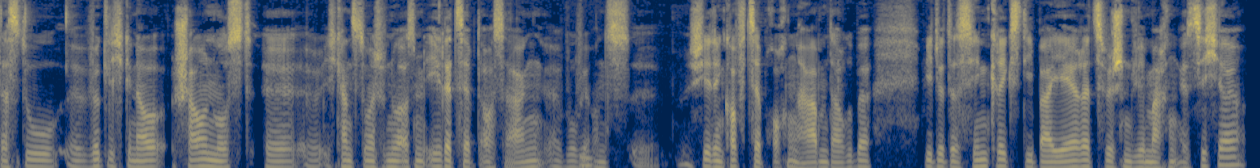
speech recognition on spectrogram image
dass du äh, wirklich genau schauen musst. Äh, äh ich kann es zum Beispiel nur aus dem E-Rezept auch sagen, äh, wo wir mhm. uns schier den Kopf zerbrochen haben darüber, wie du das hinkriegst, die Barriere zwischen wir machen es sicher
